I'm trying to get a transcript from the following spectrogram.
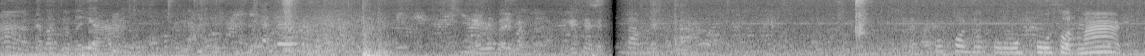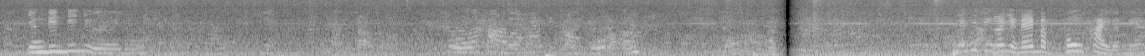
อ่าแต่ว่าจุดระยะดำเลยทุกคนดูปูปูสดมาก ยังดิ้นดิ้นอยู่เลยดูปูละสามร้อยห้าสิบบาทเนี่ยที่จริงเราอยากได้แบบกุ้งไข่แบบเนี้ย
